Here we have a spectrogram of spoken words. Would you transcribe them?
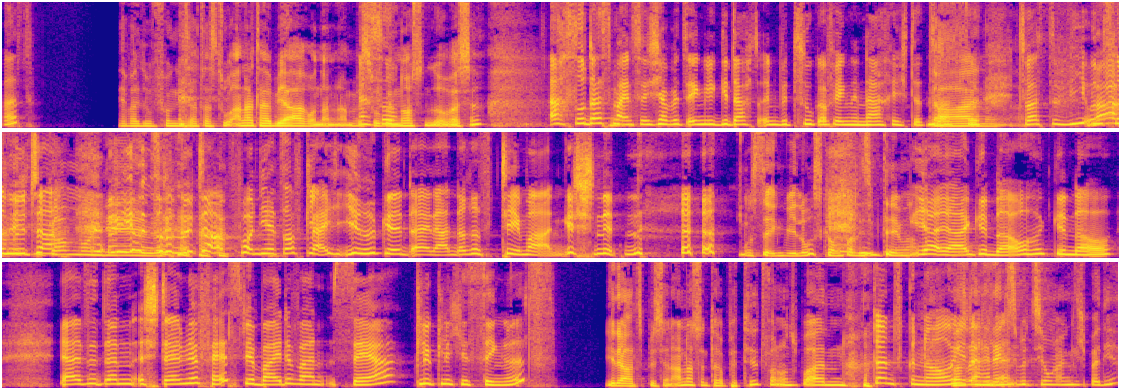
Was? Ja, weil du vorhin gesagt hast, du anderthalb Jahre und dann haben wir es so. genossen, so, weißt du? Ach so, das meinst du? Ich habe jetzt irgendwie gedacht in Bezug auf irgendeine Nachricht. Jetzt warst Nein, du, nein, jetzt warst du wie unsere Mütter, wie unsere Mütter von jetzt auf gleich irgendein anderes Thema angeschnitten. Musste irgendwie loskommen von diesem Thema. Ja, ja, genau, genau. Ja, also dann stellen wir fest, wir beide waren sehr glückliche Singles. Jeder hat es ein bisschen anders interpretiert von uns beiden. Ganz genau. Was war die längste Beziehung eigentlich bei dir?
